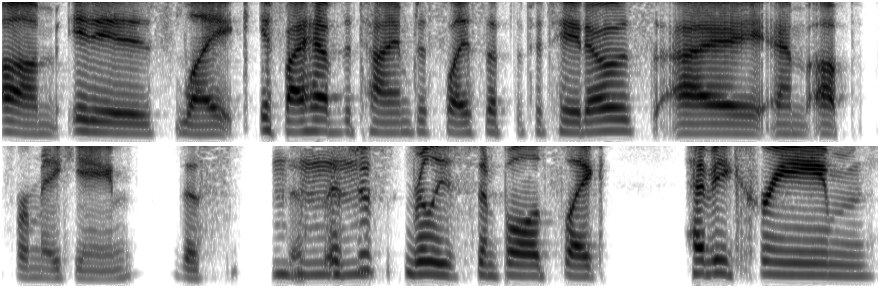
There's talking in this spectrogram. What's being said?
Um, it is like if I have the time to slice up the potatoes, I am up for making this. This it's Mhm. just really simple. It's like heavy cream,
